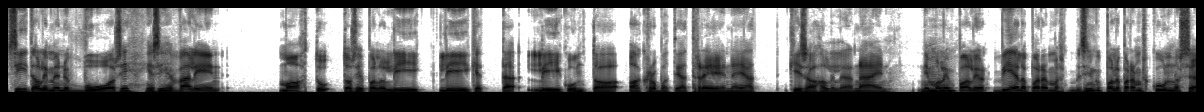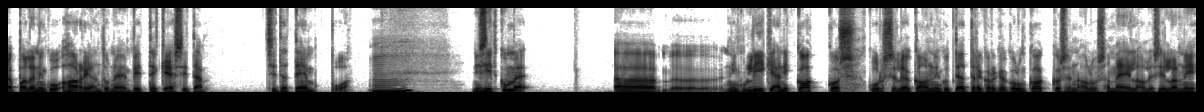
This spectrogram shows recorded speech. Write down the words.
siitä oli mennyt vuosi ja siihen väliin mahtui tosi paljon liik- liikettä, liikuntaa, akrobatiatreenejä kisahallilla ja näin. Niin mm. mä olin paljon, vielä paremmassa, siis niin kuin paljon paremmassa kunnossa ja paljon niin kuin harjaantuneempi tekemään sitä, sitä temppua. Mm. Niin sitten kun me ää, niin kuin liikeääni kakkoskurssilla, joka on niin kuin teatterikorkeakoulun kakkosen alussa meillä oli silloin, niin,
